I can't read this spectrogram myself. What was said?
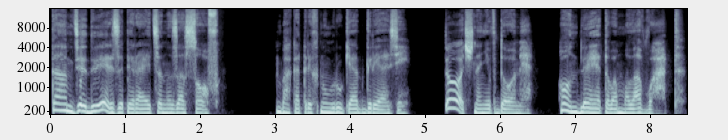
Там, где дверь запирается на засов. Бак отряхнул руки от грязи. Точно не в доме. Он для этого маловат.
